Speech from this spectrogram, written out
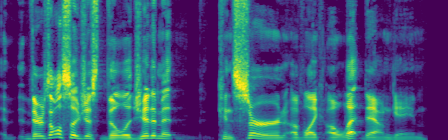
there's also just the legitimate concern of like a letdown game.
